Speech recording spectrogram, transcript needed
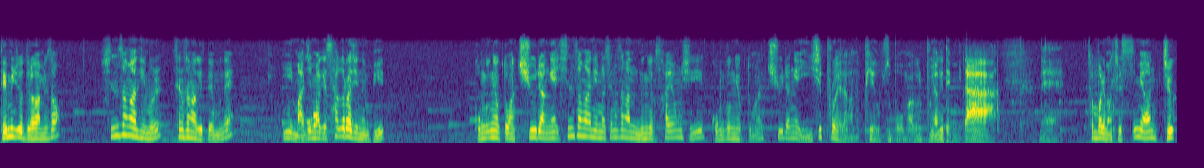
데미지도 들어가면서 신성한 힘을 생성하기 때문에 이 마지막에 사그라지는 빛 공격력 또한 치유량의 신성한 힘을 생성하는 능력 사용 시 공격력 또한 치유량의 20%에 해당하는 피해 흡수 보호막을 부여하게 됩니다. 네. 천벌의 망치를 쓰면 즉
